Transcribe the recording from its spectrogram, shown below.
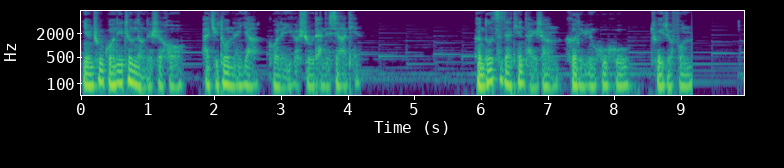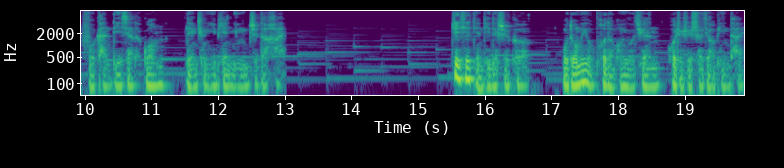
年初国内正冷的时候，还去东南亚过了一个舒坦的夏天。很多次在天台上喝得晕乎乎，吹着风，俯瞰地下的光，连成一片凝滞的海。这些点滴的时刻，我都没有破到朋友圈或者是社交平台，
